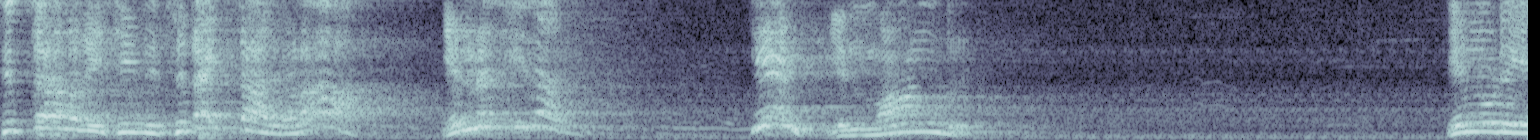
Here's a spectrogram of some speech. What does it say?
சித்திரவதை செய்து சிதைத்தார்களா? என்ன செய்தார்கள்? ஏன் என் மாண்பு? என்னுடைய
